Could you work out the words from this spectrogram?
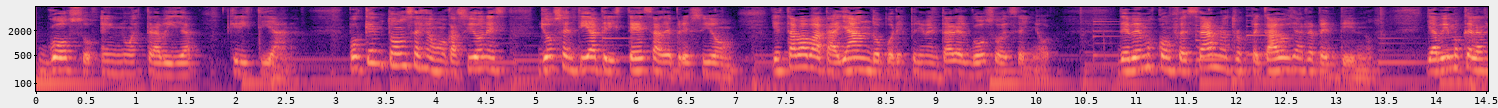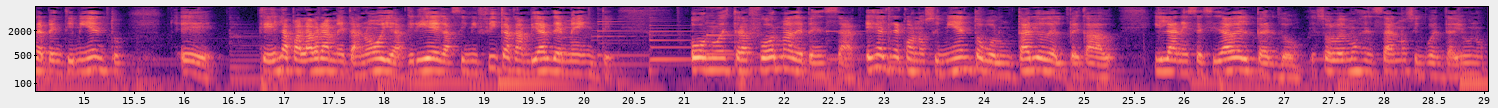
gozo en nuestra vida cristiana. ¿Por qué entonces en ocasiones yo sentía tristeza, depresión y estaba batallando por experimentar el gozo del Señor? Debemos confesar nuestros pecados y arrepentirnos. Ya vimos que el arrepentimiento, eh, que es la palabra metanoia griega, significa cambiar de mente o nuestra forma de pensar. Es el reconocimiento voluntario del pecado y la necesidad del perdón. Eso lo vemos en Salmo 51,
